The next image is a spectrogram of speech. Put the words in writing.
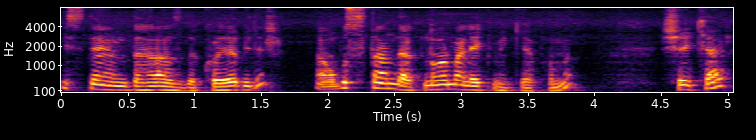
İsteyen daha az da koyabilir. Ama bu standart normal ekmek yapımı. Şeker.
